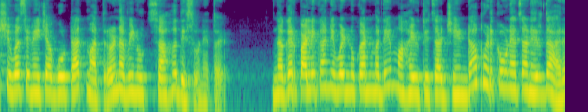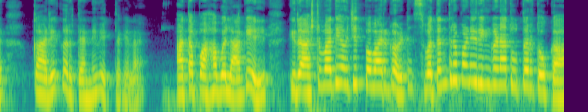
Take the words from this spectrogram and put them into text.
शिवसेनेच्या गोटात मात्र नवीन उत्साह दिसून येतोय. नगरपालिका निवडणुकांमध्ये महायुतीचा झेंडा फडकवण्याचा निर्धार कार्यकर्त्यांनी व्यक्त केलाय. आता पाहावं लागेल की राष्ट्रवादी अजित पवार गट स्वतंत्रपणे रिंगणात उतरतो का?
